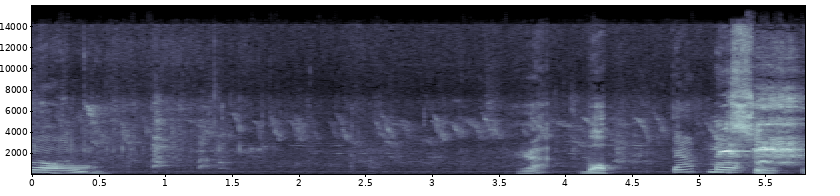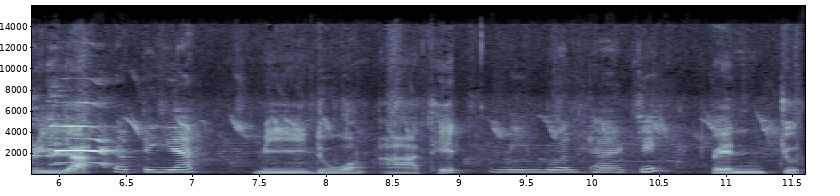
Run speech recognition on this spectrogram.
ของ ระบบรับเหมาะสุริยะสติยะ มีดวงอาทิตย์ มีมวลทาจิตเป็นจุด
